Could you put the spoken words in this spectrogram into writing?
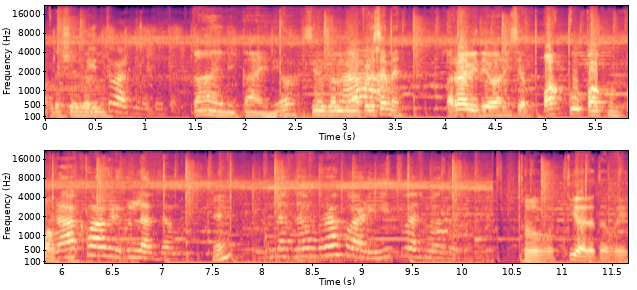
આપણે સેજલ. કાંઈ નહીં કાંઈ નહીં હો. સેજલને આપણે છે ને હરાવી દેવાની છે પાક્કું પાક્કું પાક્કું. રાખવા આગળ ગુલાબજાંબુ. હે? ગુલાબજાંબુ રાખવાડી હિતવાસ તો અત્યારે તો ભાઈ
